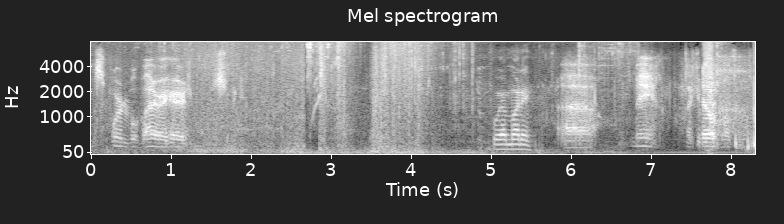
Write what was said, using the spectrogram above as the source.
This portable buy right here. Should be, Who have money? uh, me. I can No. buy both of them.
